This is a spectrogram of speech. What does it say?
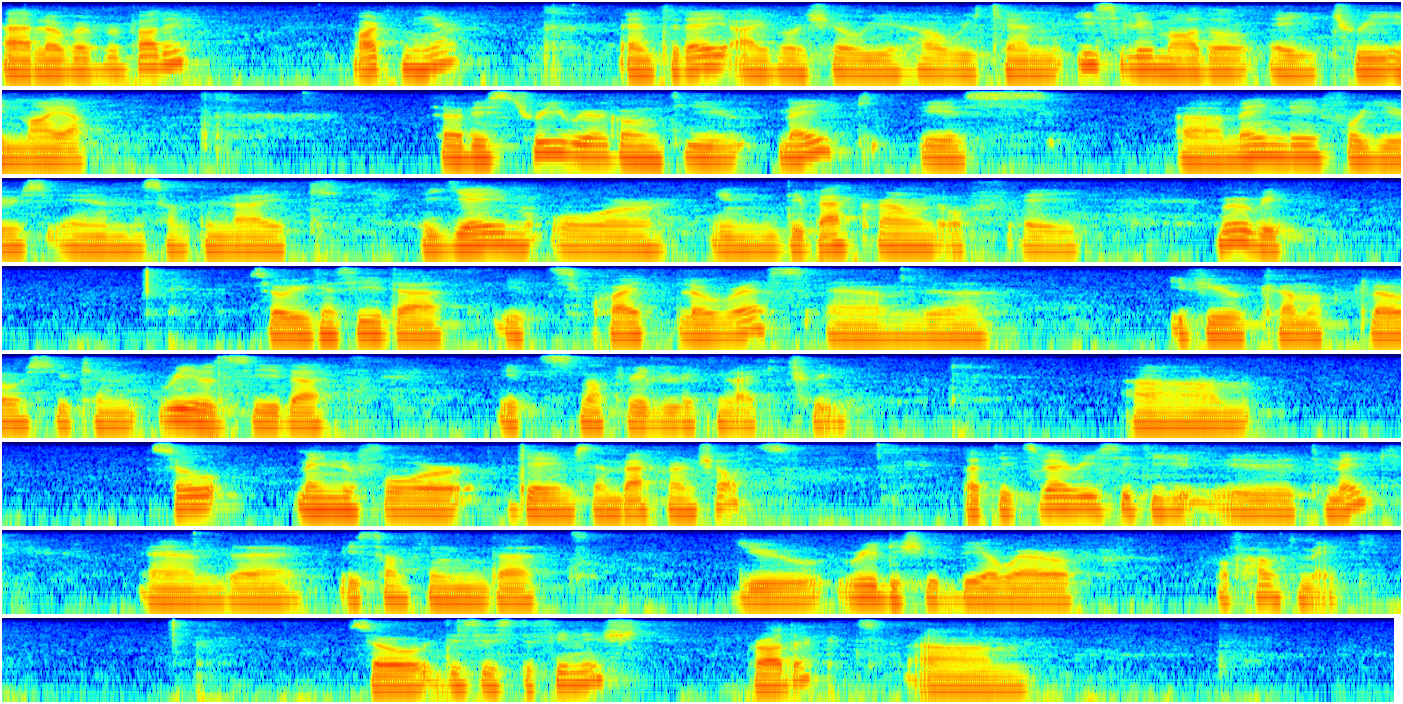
Hello everybody, Martin here and today I will show you how we can easily model a tree in Maya. So this tree we are going to make is uh, mainly for use in something like a game or in the background of a movie. So you can see that it's quite low res and uh, if you come up close you can really see that it's not really looking like a tree. Um, so mainly for games and background shots, but it's very easy to, uh, to make and uh, is something that you really should be aware of, of how to make. So this is the finished product. Um,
